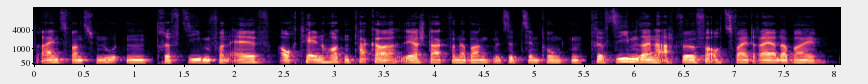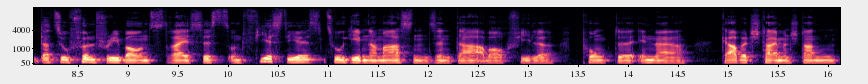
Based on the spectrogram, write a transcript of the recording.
23 Minuten, trifft 7 von 11. Auch Taylor Horton Tucker sehr stark von der Bank mit 17 Punkten, trifft 7 seiner 8 Würfe, auch 2 Dreier dabei. Dazu 5 Rebounds, 3 Assists und 4 Steals. Zugegebenermaßen sind da aber auch viele Punkte in der Garbage Time entstanden.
